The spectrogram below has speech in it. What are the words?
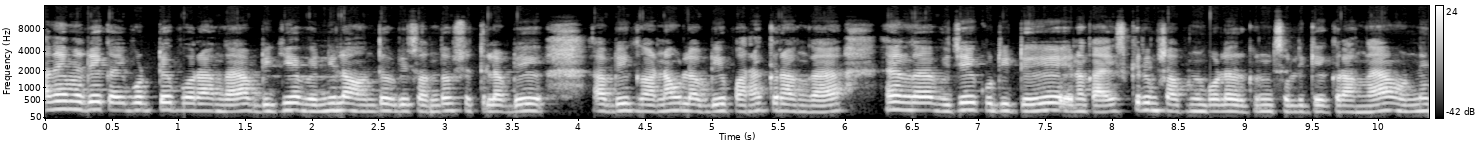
அதே மாதிரியே கை போட்டுட்டே போகிறாங்க அப்படியே வெண்ணிலா வந்து அப்படியே சந்தோஷத்தில் அப்படியே அப்படியே கனவுல அப்படியே பறக்கிறாங்க. எங்கள் விஜய் கூட்டிகிட்டு எனக்கு ஐஸ்கிரீம் சாப்பிடணும் போல் இருக்குன்னு சொல்லி கேட்குறாங்க உடனே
